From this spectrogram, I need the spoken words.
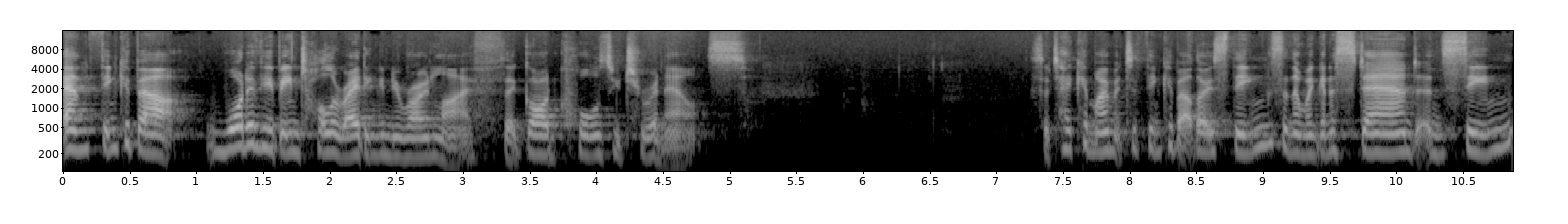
And think about what have you been tolerating in your own life that God calls you to renounce? So take a moment to think about those things, and then we're going to stand and sing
